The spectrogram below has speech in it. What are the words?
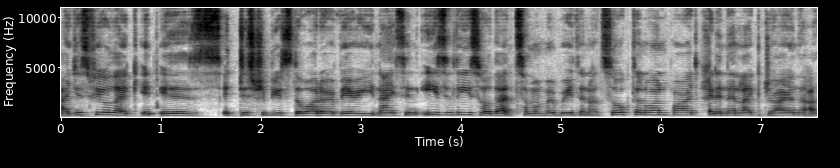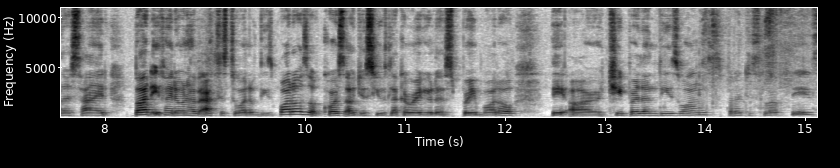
I just feel like it is it distributes the water very nice and easily so that some of my braids are not soaked on one part and then like dry on the other side. But if I don't have access to one of these bottles, of course I'll just use like a regular spray bottle. They are cheaper than these ones, but I just love these.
